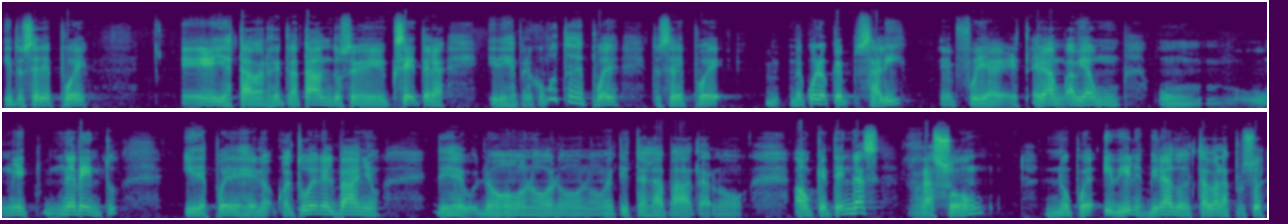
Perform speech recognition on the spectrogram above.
Y entonces después ellas estaban retratándose, etcétera. Y dije, pero ¿cómo ustedes pueden? Entonces después, me acuerdo que salí, eh, fui era, había un, un, evento y después dije, no, cuando estuve en el baño, dije, no, no, no, no, metiste la pata, no. Aunque tengas razón, no puede, y vine, vine a donde estaban las personas.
